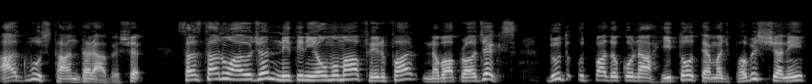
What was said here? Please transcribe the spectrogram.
આગવું સ્થાન ધરાવે છે. સંસ્થાનું આયોજન નીતિ નિયમોમાં ફેરફાર, નવા પ્રોજેક્ટ્સ, દૂધ ઉત્પાદકોના હિતો તેમજ ભવિષ્યની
